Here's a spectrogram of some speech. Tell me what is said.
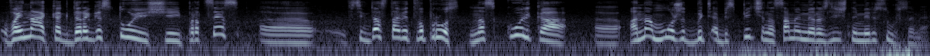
война как дорогостоящий процесс э, всегда ставит вопрос, насколько э, она может быть обеспечена самыми различными ресурсами.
